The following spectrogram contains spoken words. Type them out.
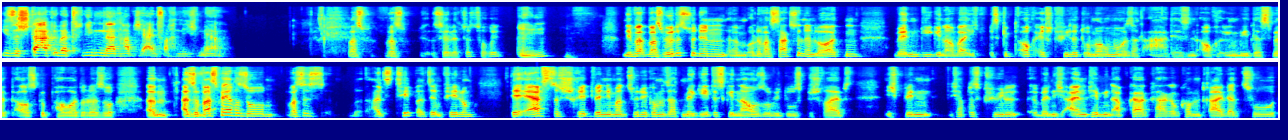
dieses stark übertriebene habe ich einfach nicht mehr. Was, was ist der letzte, sorry? Mhm. Nee, was würdest du denn, ähm, oder was sagst du den Leuten, wenn die genau, weil ich, es gibt auch echt viele drumherum, wo man sagt, ah, der sind auch irgendwie, das wirkt ausgepowert oder so. Ähm, also was wäre so, was ist als Tipp, als Empfehlung, der erste Schritt, wenn jemand zu dir kommt und sagt, mir geht es genauso, wie du es beschreibst. Ich bin, ich habe das Gefühl, wenn ich einen Termin abgehakt habe, kommen drei dazu.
